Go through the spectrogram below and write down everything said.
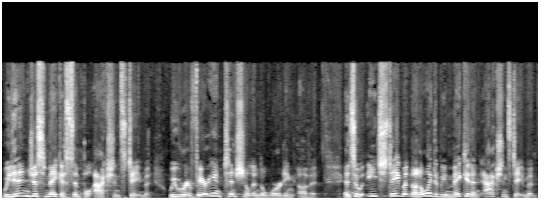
We didn't just make a simple action statement. We were very intentional in the wording of it. And so, with each statement, not only did we make it an action statement,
